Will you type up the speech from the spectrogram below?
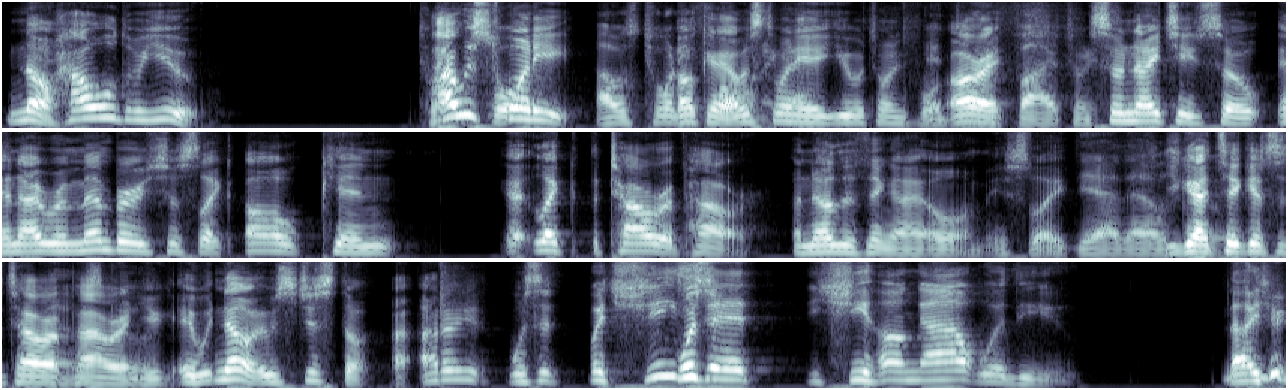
No. How old were you? I was 20. I was 20. Okay, I was when got- 28. You were 24. All right. 25, 26. So 19. So, and I remember it's just like, oh, can, eh, like the Tower of Power. Another thing I owe him. It's like, yeah, that was you got cool. tickets to Tower of Power, and you. It, no, it was just the. I, I don't. Was it? But she Was it- said she hung out with you. Now you're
